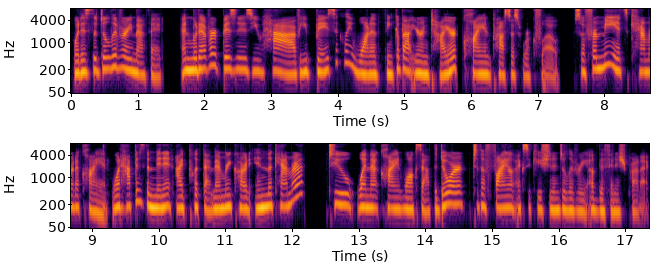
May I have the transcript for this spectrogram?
What is the delivery method? And whatever business you have, you basically want to think about your entire client process workflow. So for me, it's camera to client. What happens the minute I put that memory card in the camera to when that client walks out the door to the final execution and delivery of the finished product?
